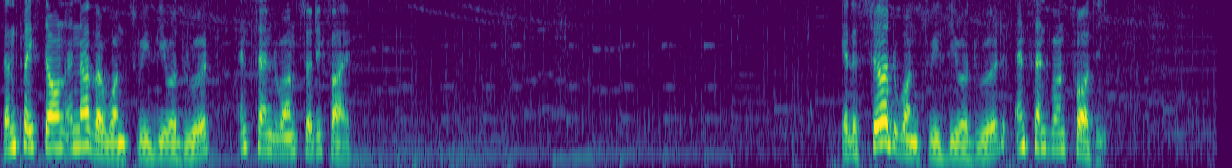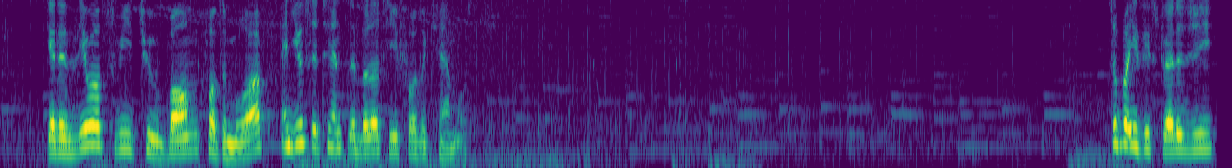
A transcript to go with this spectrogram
Then place down another 130 druid and send 135. Get a third 130 druid and send 140. Get a 032 bomb for the Moab and use the Ten's ability for the camos. Super easy strategy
